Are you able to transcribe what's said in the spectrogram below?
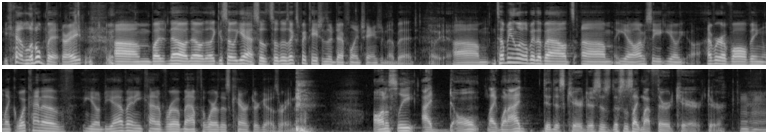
yeah, a little bit, right? um, but no, no, like so, yeah. So, so those expectations are definitely changing a bit. Oh yeah. Um, tell me a little bit about, um, you know, obviously, you know, ever evolving. Like, what kind of, you know, do you have any kind of roadmap to where this character goes right now? Honestly, I don't like when I did this character. This is this is like my third character. Mm-hmm.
